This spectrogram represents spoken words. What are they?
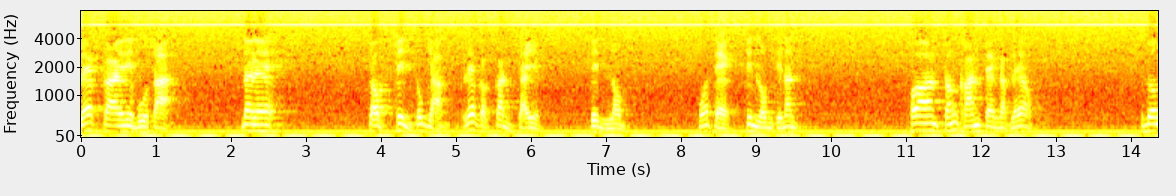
และกายในบูชาได้แล้วจบสิ้นทุกอย่าง แล้วก็กั้นใจสิ้นลม หัวแตกสิ้นลมที่นั่นพอสังขารแตกดับแล้ว ดวง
